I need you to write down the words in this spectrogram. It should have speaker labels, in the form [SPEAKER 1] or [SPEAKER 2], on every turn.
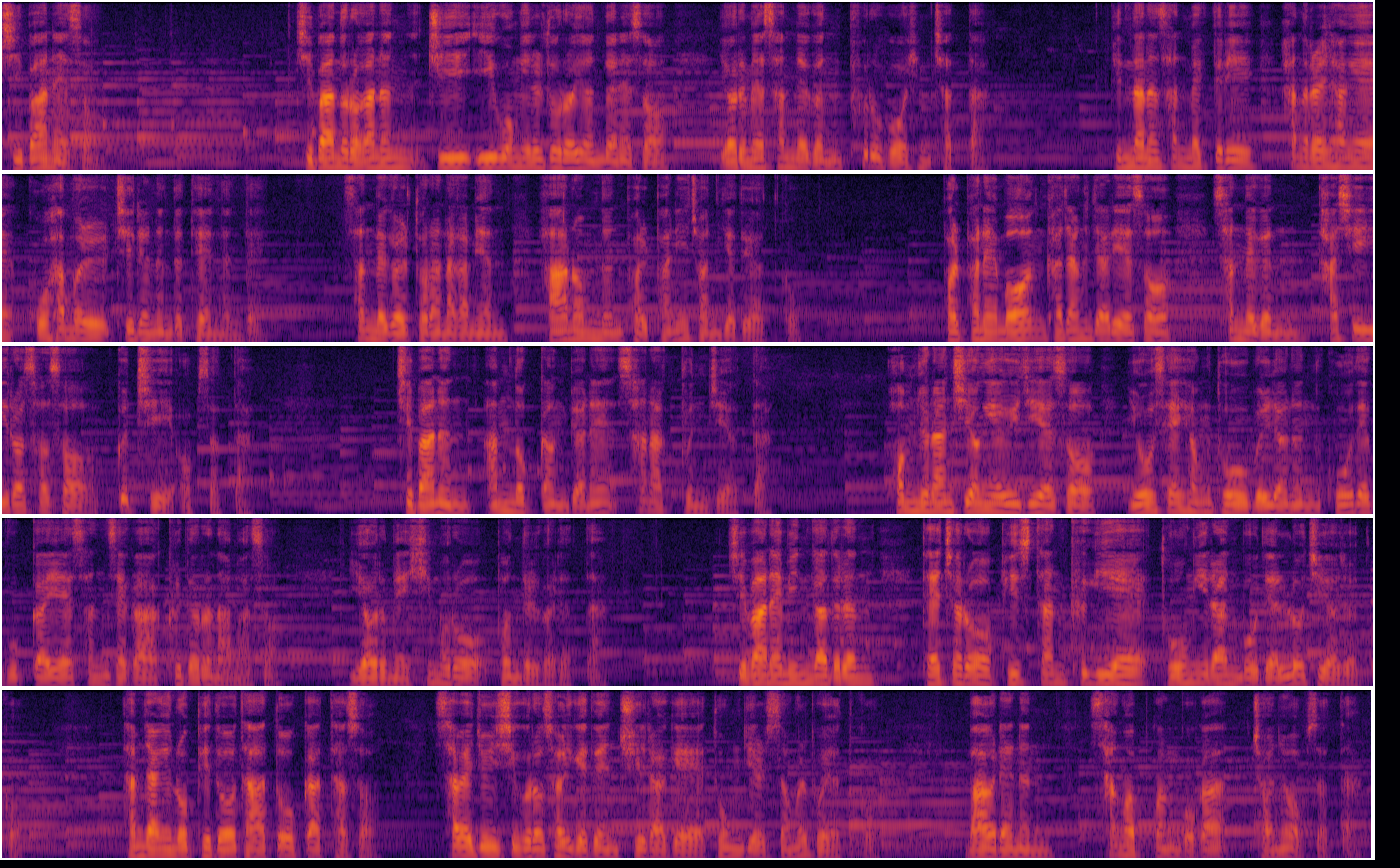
[SPEAKER 1] 집안에서 집안으로 가는 G201 도로 연변에서 여름의 산맥은 푸르고 힘찼다. 빛나는 산맥들이 하늘을 향해 고함을 지르는 듯 했는데 산맥을 돌아 나가면 한없는 벌판이 전개되었고 벌판의 먼 가장자리에서 산맥은 다시 일어서서 끝이 없었다. 집안은 압록강변의 산악 분지였다. 험준한 지형에 의지해서 요새형 도읍을 여는 고대 국가의 산세가 그대로 남아서 여름의 힘으로 번들거렸다. 집안의 민가들은 대체로 비슷한 크기의 동일한 모델로 지어졌고 담장의 높이도 다 똑같아서 사회주의식으로 설계된 취락의 동질성을 보였고 마을에는 상업 광고가 전혀 없었다.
